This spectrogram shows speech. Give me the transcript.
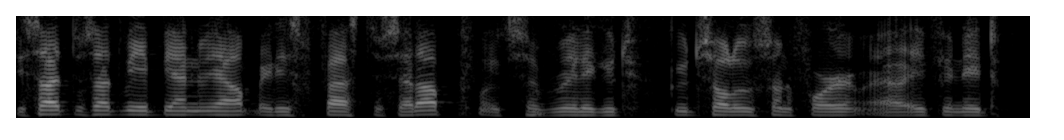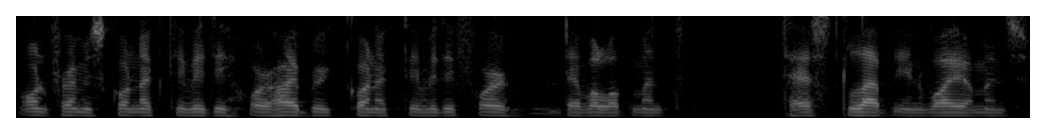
the site-to-site VPN, yeah, it is fast to set up. It's a really good good solution for uh, if you need on-premise connectivity or hybrid connectivity for development, test lab environments,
